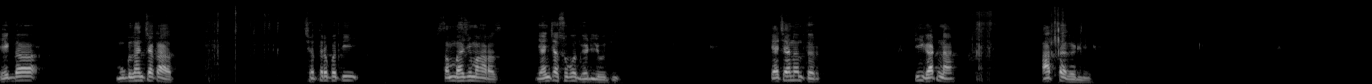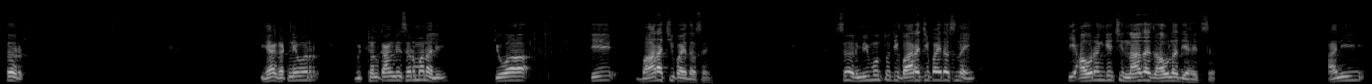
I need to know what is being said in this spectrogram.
एकदा मुघलांच्या काळात छत्रपती संभाजी महाराज यांच्यासोबत घडली होती. त्याच्यानंतर ती घटना आत्ता घडली. तर या घटनेवर विठ्ठल कांगणे सर म्हणाले किंवा ते बाराची पायदास आहे. सर मी म्हणतो ती बाराची पायदास नाही. ती औरंग्याची नाजाज अवलादी आहेत सर आणि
